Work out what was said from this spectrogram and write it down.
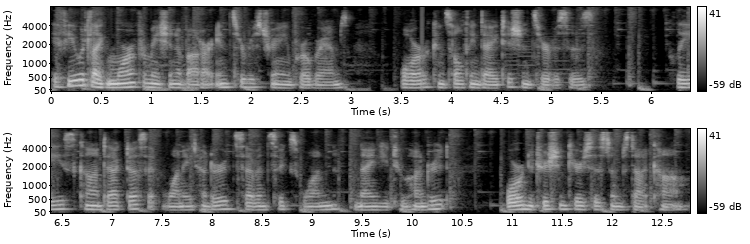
If you would like more information about our in-service training programs or consulting dietitian services, please contact us at 1-800-761-9200 or nutritioncaresystems.com.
